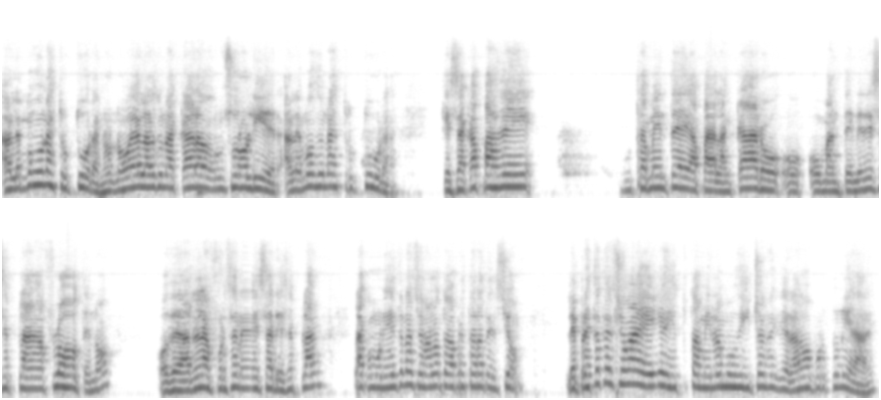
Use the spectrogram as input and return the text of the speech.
Hablemos de una estructura, no, no voy a hablar de una cara o de un solo líder. Hablemos de una estructura que sea capaz de justamente apalancar o, o, mantener ese plan a flote, ¿no? O de darle la fuerza necesaria a ese plan, la comunidad internacional no te va a prestar atención. Le presta atención a ellos, y esto también lo hemos dicho en reiteradas oportunidades,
